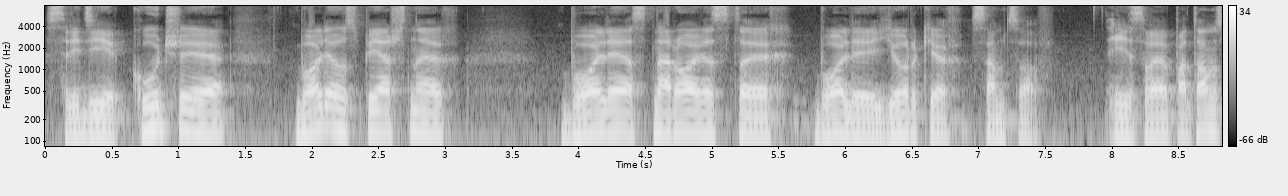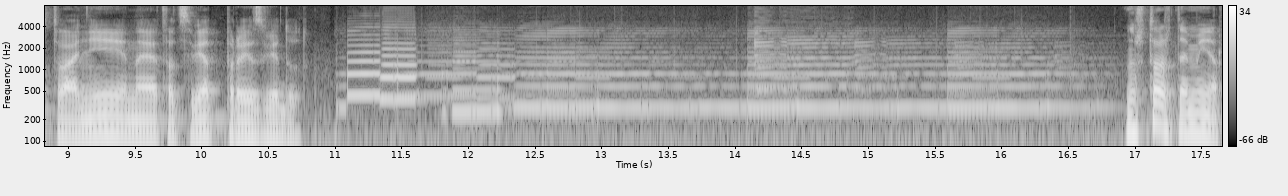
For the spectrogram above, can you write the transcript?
среди кучи более успешных, более сноровистых, более юрких самцов. И свое потомство они на этот свет произведут. Ну что ж, Дамир,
